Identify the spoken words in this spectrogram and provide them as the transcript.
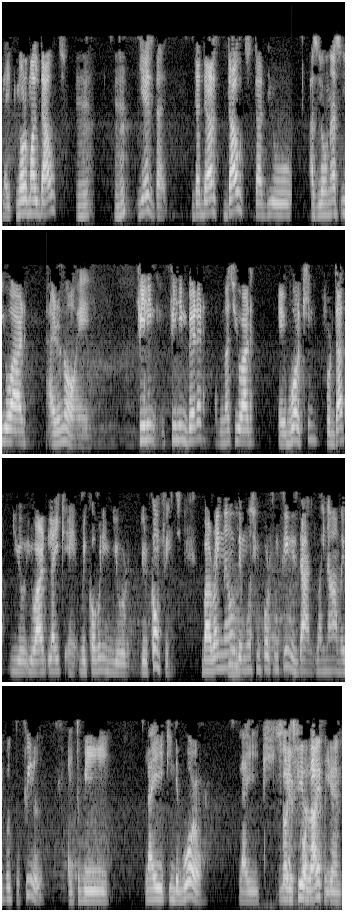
like normal doubts. Mm-hmm. Mm-hmm. Yes, that that there are doubts that you, as long as you are, I don't know, uh, feeling feeling better, as long as you are uh, working for that, you you are like uh, recovering your your confidence. But right now, Mhm. the most important thing is that right now I'm able to feel, like to be, like in the world, like So yes, you feel alive again.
